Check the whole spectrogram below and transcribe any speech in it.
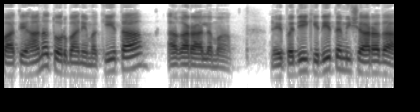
فاتحانه توربانې مکی ته اغه رالمه نو په دې کې دې تم اشاره ده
